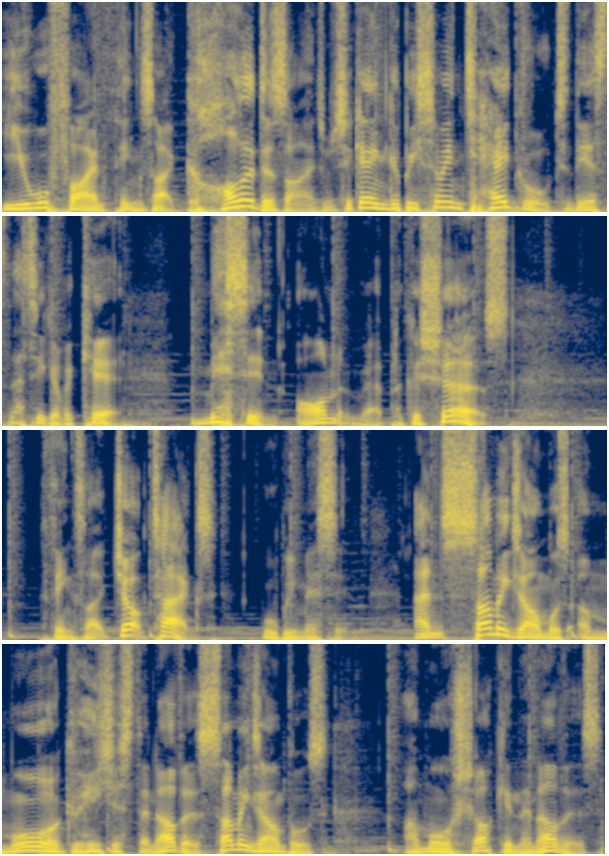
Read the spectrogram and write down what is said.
You will find things like collar designs, which again could be so integral to the aesthetic of a kit, missing on replica shirts. Things like jock tags will be missing. And some examples are more egregious than others. Some examples are more shocking than others.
